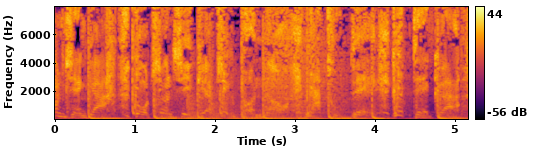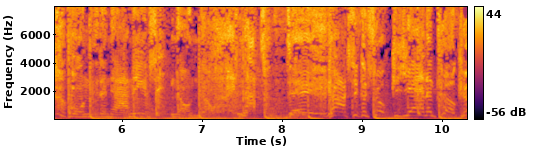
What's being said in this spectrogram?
언젠가 꽃천지겠지 But no, not today 그때가 오늘은 아니지. No no, not today. 아직은 좋기에는 더 그때.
